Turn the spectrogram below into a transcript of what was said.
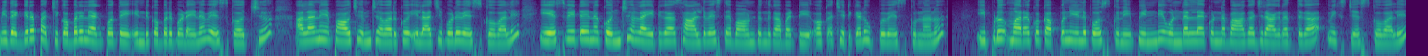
మీ దగ్గర పచ్చి కొబ్బరి లేకపోతే ఎండు కొబ్బరి పొడి అయినా వేసుకోవచ్చు. అలానే పావు చెంచా వరకు ఇలాచీ పొడి వేసుకోవాలి. ఏ స్వీట్ అయినా కొంచెం లైట్గా సాల్ట్ వేస్తే బాగుంటుంది కాబట్టి ఒక చిటికెడు ఉప్పు వేసుకున్నాను. ఇప్పుడు మరొక కప్పు నీళ్ళు పోసుకుని పిండి ఉండలు లేకుండా బాగా జాగ్రత్తగా మిక్స్ చేసుకోవాలి.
